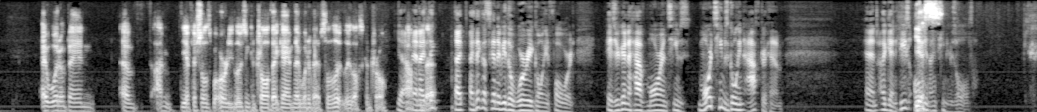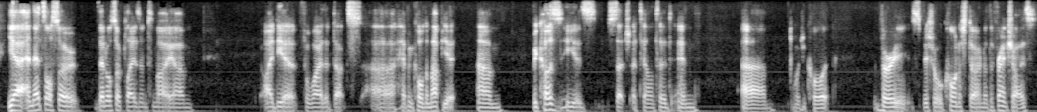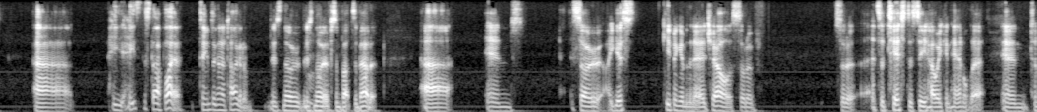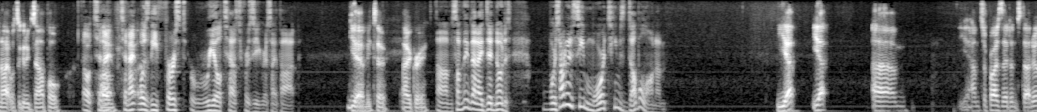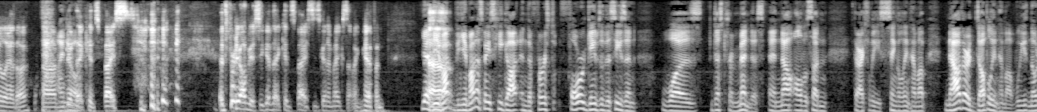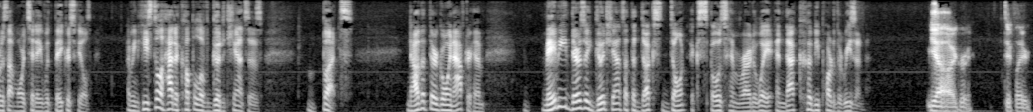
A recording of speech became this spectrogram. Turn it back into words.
it would have been. Uh, I'm the officials were already losing control of that game. They would have absolutely lost control. Yeah, and I that. think I, I think that's going to be the worry going forward. Is you're going to have more in teams, more teams going after him. And again, he's only Yes. 19 years old. Yeah, and that's also that also plays into my um, idea for why the Ducks uh, haven't called him up yet, um, because he is such a talented and um, what do you call it, very special cornerstone of the franchise. Uh, he he's the star player. Teams are going to target him. There's no there's no ifs and buts about it. Uh, and so I guess keeping him in the AHL is sort of sort of it's a test to see how he can handle that. And tonight was a good example. Oh, tonight Of- tonight was the first real test for Zegras, I thought. Yeah, me too. I agree. Um, something that I did notice, we're starting to see more teams double on him. Yep, yep. Um, yeah, I'm surprised they didn't start earlier though. Um, I you give that kid space. it's pretty obvious. You give that kid space, he's going to make something happen. Yeah, the Uh, amount the amount of space he got in the first four games of the season was just tremendous. And now all of a sudden they're actually singling him up. Now they're doubling him up. We noticed that more today with Bakersfield. I mean, he still had a couple of good chances, but now that they're going after him, maybe there's a good chance that the Ducks don't expose him right away, and that could be part of the reason. Yeah, I agree. Definitely.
